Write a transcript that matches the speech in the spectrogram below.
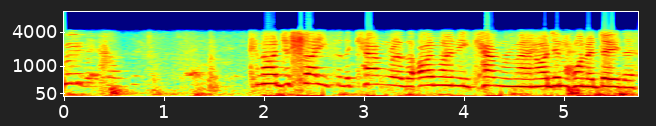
can't move it. Can I just say for the camera that I'm only a cameraman, I didn't want to do this.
